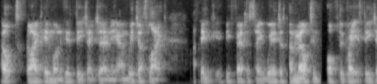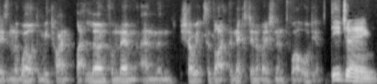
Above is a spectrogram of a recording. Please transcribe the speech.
helped guide him on his DJ journey. And we're just like, I think it'd be fair to say we're just a melting of the greatest DJs in the world, and we try and like learn from them and then show it to like the next generation and to our audience. DJing,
